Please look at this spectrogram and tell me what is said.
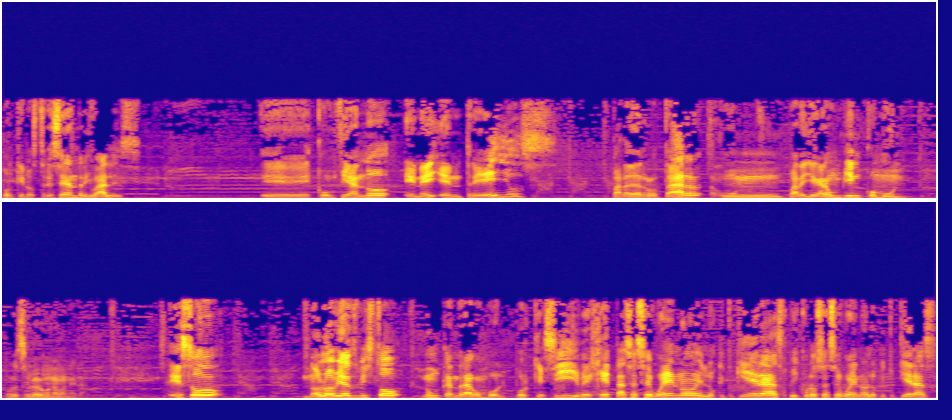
Porque los tres eran rivales. eh, confiando en e- entre ellos para derrotar un para llegar a un bien común, por decirlo de alguna manera. Eso no lo habías visto nunca en Dragon Ball, porque sí, Vegeta se hace bueno y lo que tú quieras, Piccolo se hace bueno, lo que tú quieras,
